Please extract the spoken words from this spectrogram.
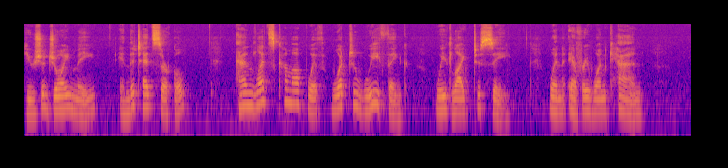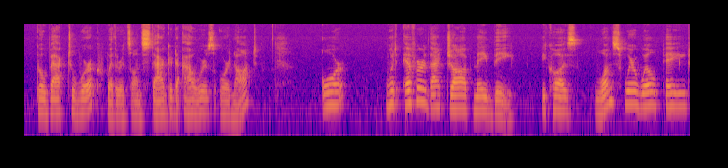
you should join me in the TED Circle and let's come up with what do we think we'd like to see when everyone can go back to work, whether it's on staggered hours or not, or whatever that job may be, because once we're well paid,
